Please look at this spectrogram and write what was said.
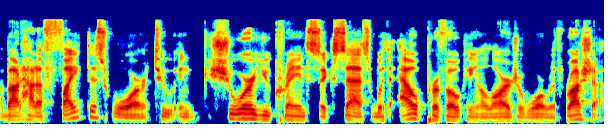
about how to fight this war to ensure Ukraine's success without provoking a larger war with Russia.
